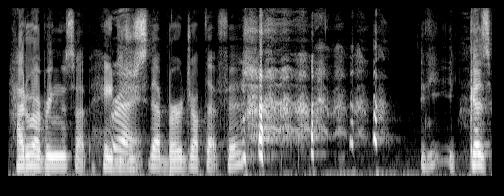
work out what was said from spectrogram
how do I bring this up? Hey, did you see that bird drop that fish? Because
